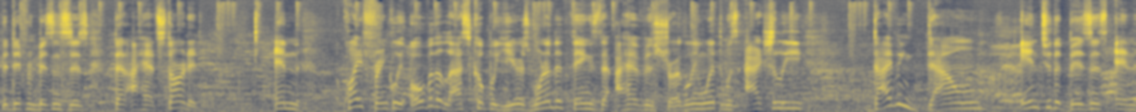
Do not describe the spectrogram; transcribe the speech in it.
the different businesses that I had started. And quite frankly, over the last couple years, one of the things that I have been struggling with was actually diving down into the business and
